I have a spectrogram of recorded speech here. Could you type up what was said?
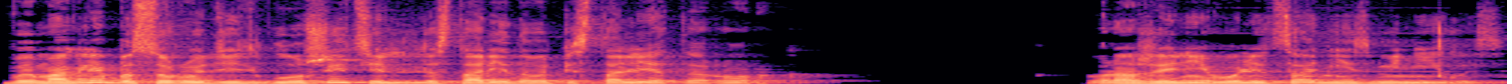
Вы могли бы соорудить глушитель для старинного пистолета, Рорк? Выражение его лица не изменилось.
